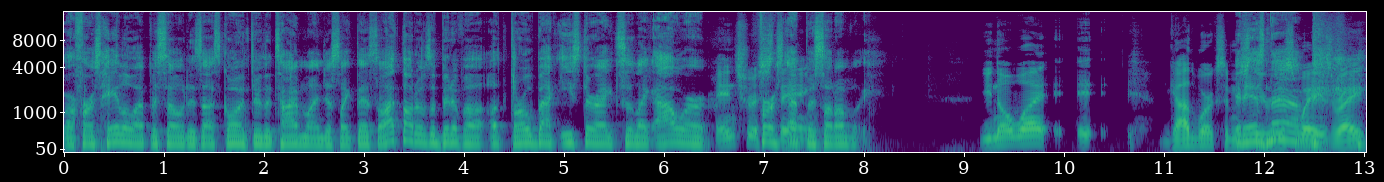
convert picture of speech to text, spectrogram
our first Halo episode, is us going through the timeline just like this. So I thought it was a bit of a, a throwback Easter egg to like our interesting first episode. I'm like, you know what it, god works in mysterious ways right?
